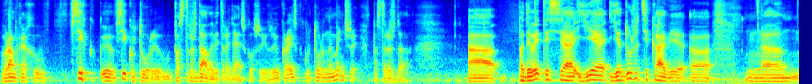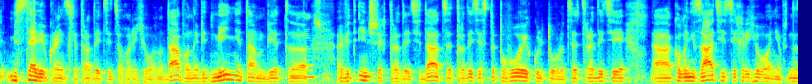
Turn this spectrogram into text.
в рамках всіх, всі культури постраждали від Радянського Союзу, і українська культура не менше постраждала. А подивитися, є, є дуже цікаві е, місцеві українські традиції цього регіону. Да? Вони відмінні там від, е, Від інших. від інших традицій. Да? Це традиції степової культури, це традиції е, колонізації цих регіонів. Не-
